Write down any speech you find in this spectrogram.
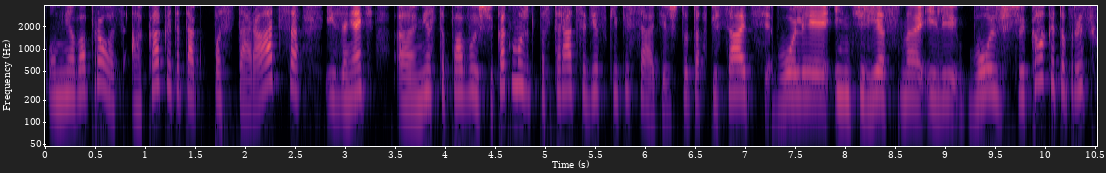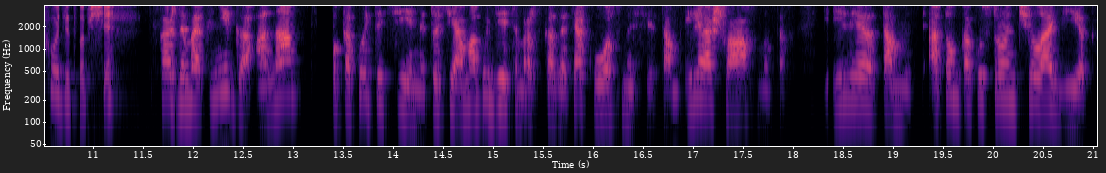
У меня вопрос, а как это так постараться и занять э, место повыше? Как может постараться детский писатель? Что-то писать более интересно или больше? Как это происходит вообще? Каждая моя книга, она по какой-то теме. То есть я могу детям рассказать о космосе там, или о шахматах, или там, о том, как устроен человек.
